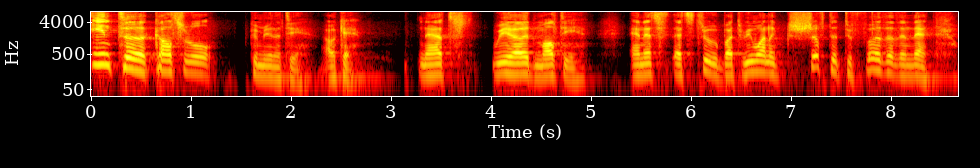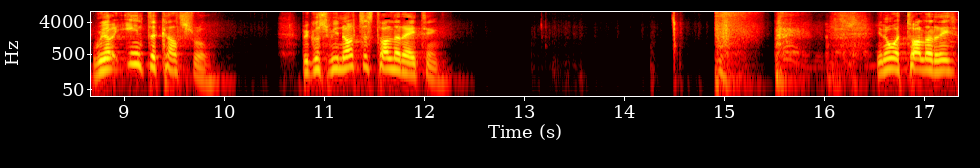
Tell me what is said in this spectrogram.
intercultural community. Okay. Now, we heard multi, and that's, that's true, but we want to shift it to further than that. We are intercultural because we're not just tolerating. You know what to-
